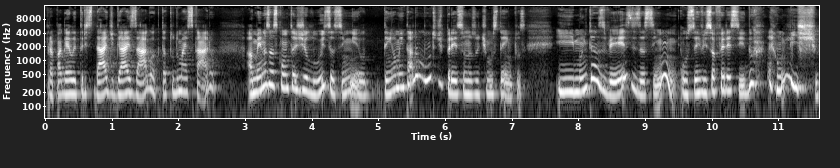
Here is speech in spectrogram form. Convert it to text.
para pagar eletricidade, gás, água, que está tudo mais caro? Ao menos as contas de luz, assim, eu tenho aumentado muito de preço nos últimos tempos. E muitas vezes, assim, o serviço oferecido é um lixo.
